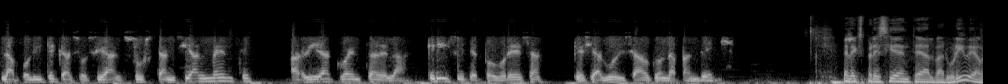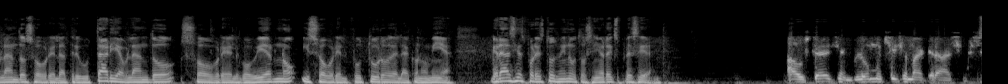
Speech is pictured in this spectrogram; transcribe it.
la política social sustancialmente habida cuenta de la crisis de pobreza que se ha agudizado con la pandemia. El expresidente Álvaro Uribe hablando sobre la tributaria, hablando sobre el gobierno y sobre el futuro de la economía. Gracias por estos minutos, señor expresidente. A ustedes en Blue, muchísimas gracias.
